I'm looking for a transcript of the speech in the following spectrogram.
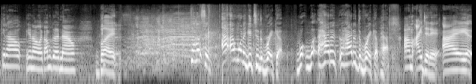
get out, you know, like I'm good now. But So listen, I, I want to get to the breakup. What, what, how did how did the breakup happen? um, I did it. I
